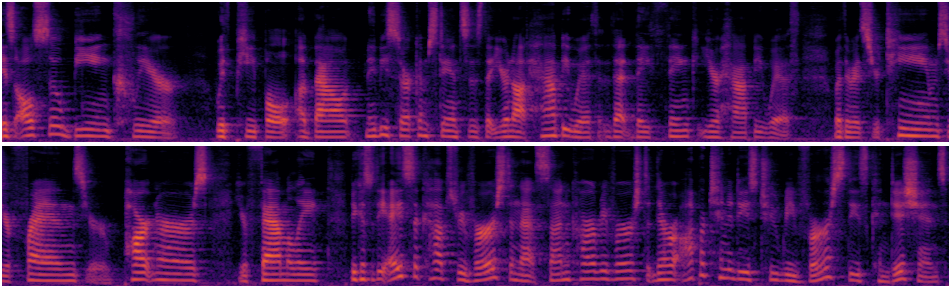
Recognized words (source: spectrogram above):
is also being clear with people about maybe circumstances that you're not happy with that they think you're happy with, whether it's your teams, your friends, your partners, your family. Because with the Ace of Cups reversed and that Sun card reversed, there are opportunities to reverse these conditions.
